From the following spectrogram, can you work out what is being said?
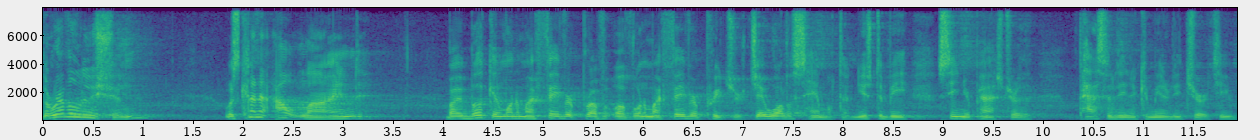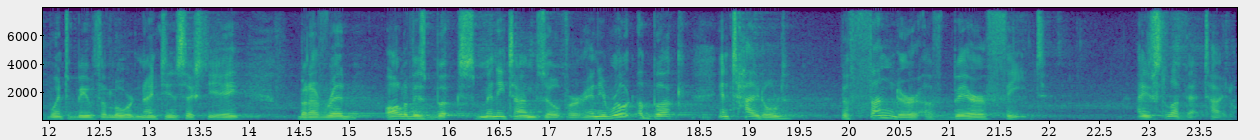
The revolution was kind of outlined by a book in one of my favorite of one of my favorite preachers, J. Wallace Hamilton, used to be senior pastor of Pasadena Community Church. He went to be with the Lord in 1968, but I've read all of his books many times over, and he wrote a book entitled The Thunder of Bare Feet. I just love that title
